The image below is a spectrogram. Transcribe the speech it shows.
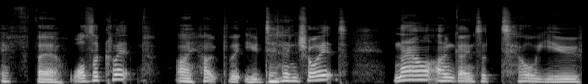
if there was a clip, I hope that you did enjoy it. Now I'm going to tell you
